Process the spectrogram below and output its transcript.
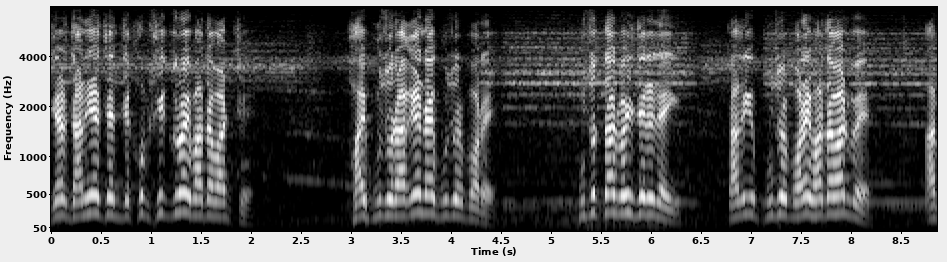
যেটা জানিয়েছেন যে খুব শীঘ্রই ভাতা বাড়ছে। হয় পুজোর আগে, নয় পুজোর পরে। পুজোর তার বেশি দেরি নেই। তাহলে কি পুজোর পরেই ভাতা বাড়বে? আর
